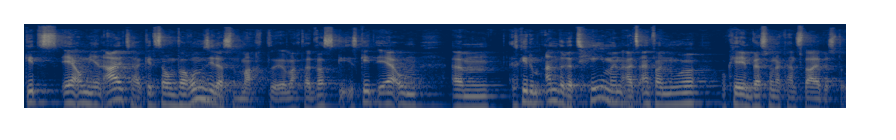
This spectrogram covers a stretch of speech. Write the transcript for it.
geht es eher um ihren Alltag, geht es darum, warum sie das gemacht, äh, gemacht hat. Was, es geht eher um, ähm, es geht um andere Themen als einfach nur, okay, in was für Kanzlei bist du.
